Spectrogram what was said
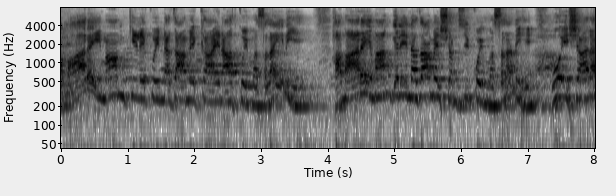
ہمارے امام کے لیے کوئی نظام کائنات کوئی مسئلہ ہی نہیں ہے۔ ہمارے امام کے لیے نظام شمسی کوئی مسئلہ نہیں ہے۔ وہ اشارہ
